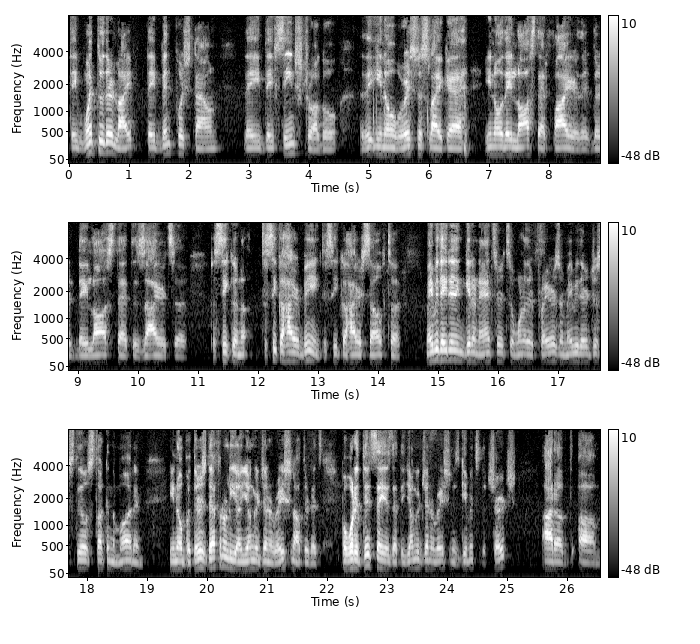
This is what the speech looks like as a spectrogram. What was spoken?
they went through their life, they've been pushed down, they they've seen struggle, they you know where it's just like uh you know they lost that fire they they they lost that desire to to seek an to seek a higher being to seek a higher self to maybe they didn't get an answer to one of their prayers or maybe they're just still stuck in the mud and you know but there's definitely a younger generation out there that's but what it did say is that the younger generation is given to the church out of um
